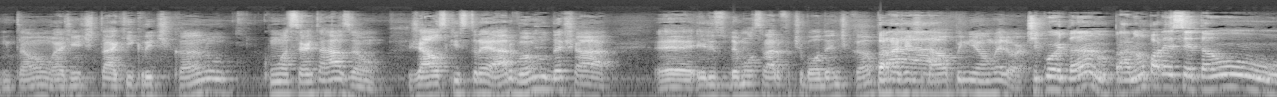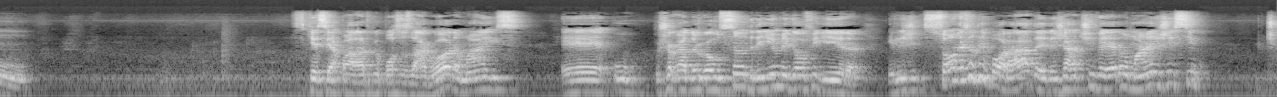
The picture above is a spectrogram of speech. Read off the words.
Então a gente está aqui criticando com uma certa razão. Já os que estrearam, vamos deixar é, eles demonstraram futebol dentro de campo para a gente dar uma opinião melhor. Te cortando, para não parecer tão. Esqueci a palavra que eu posso usar agora, mas é, o jogador igual o Sandrinho e o Miguel Figueira, eles, só nessa temporada eles já tiveram mais de, cinco, de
